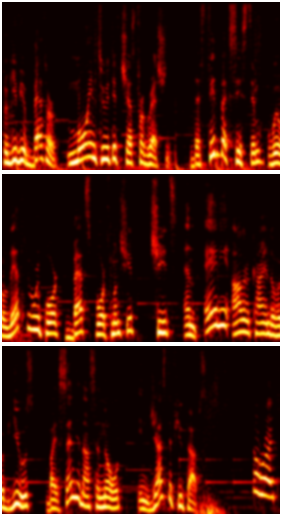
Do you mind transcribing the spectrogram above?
to give you better, more intuitive chess progression. The feedback system will let you report bad sportsmanship, cheats, and any other kind of abuse by sending us a note in just a few taps. Alright,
